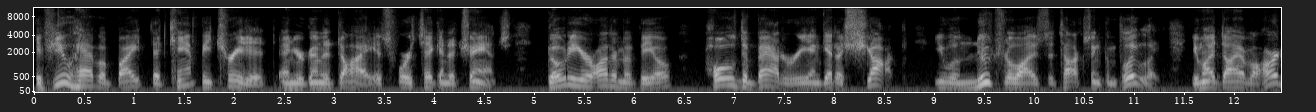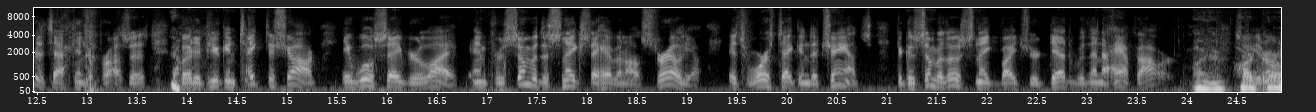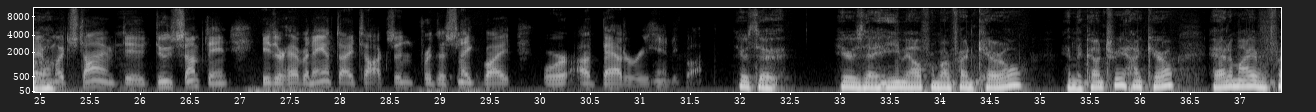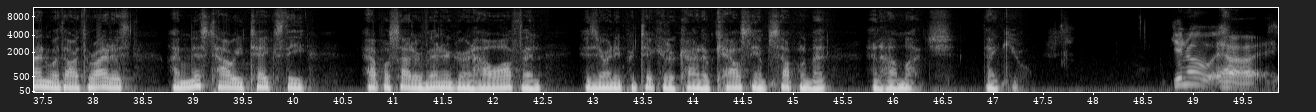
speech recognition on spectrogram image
If you have a bite that can't be treated and you're going to die, it's worth taking a chance. Go to your automobile, hold the battery, and get a shock. You will neutralize the toxin completely. You might die of a heart attack in the process, Yeah. but if you can take the shock, it will save your life. And for some of the snakes they have in Australia, it's worth taking the chance because some of those snake bites you're dead within a half hour. They're So you don't have huh? much time to do something, either have an antitoxin for the snake bite or a battery handy by. Here's a here's an email from our friend Carol in the country. Hi, Carol. Adam, I have a friend with arthritis. I missed how he takes the apple cider vinegar and how often. Is there any particular kind of calcium supplement and how much? Thank you. You know, uh,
